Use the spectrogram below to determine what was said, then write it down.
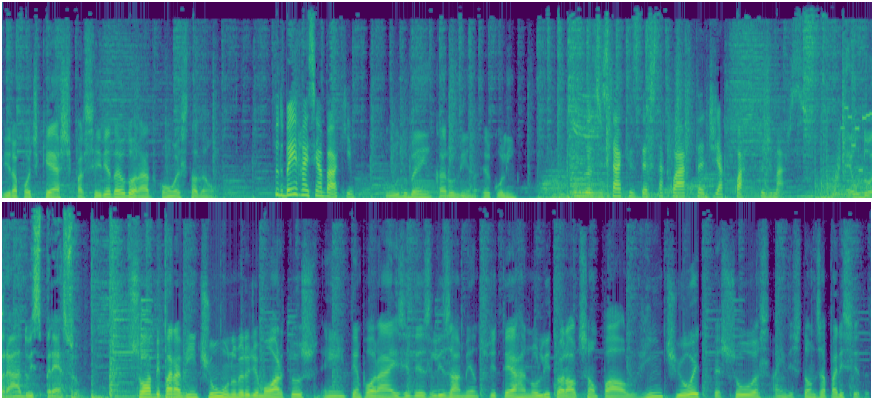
vira podcast, parceria da Eldorado com o Estadão. Tudo bem, Raíssa Abac? Tudo bem, Carolina Ercolim. Vamos aos destaques desta quarta, dia 4 de março. Eldorado Expresso. Sobe para 21 o número de mortos em temporais e deslizamentos de terra no litoral de São Paulo. 28 pessoas ainda estão desaparecidas.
